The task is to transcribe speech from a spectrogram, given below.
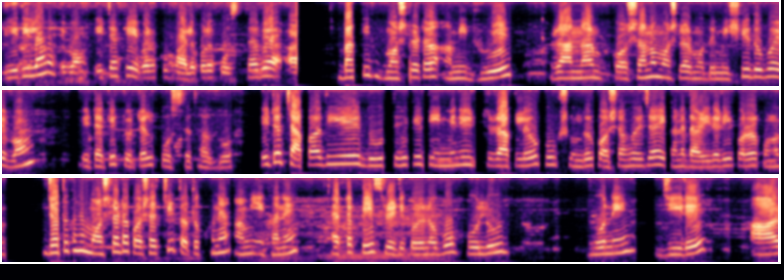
দিয়ে দিলাম এবং এটাকে এবার খুব ভালো করে কষতে হবে। আর বাকি মশলাটা আমি ধুয়ে রান্নার কষানো মশলার মধ্যে মিশিয়ে দেবো এবং এটাকে টোটাল কষতে থাকব। এটা চাপা দিয়ে দু থেকে তিন মিনিট রাখলেও খুব সুন্দর কষা হয়ে যায়, এখানে দাঁড়িয়ে দাঁড়িয়ে করার কোনো যতক্ষণে মশলাটা কষাচ্ছি ততক্ষণে আমি এখানে একটা পেস্ট রেডি করে নেব। হলুদ, ধনে, জিরে আর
